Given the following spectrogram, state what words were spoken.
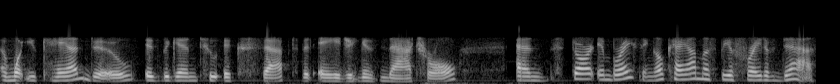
And what you can do is begin to accept that aging is natural and start embracing, okay, I must be afraid of death.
